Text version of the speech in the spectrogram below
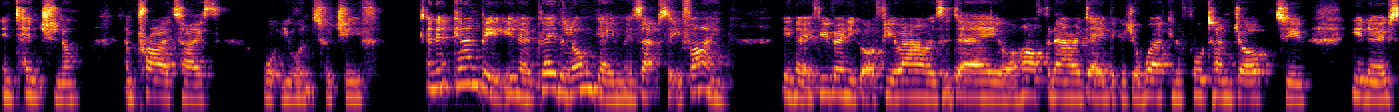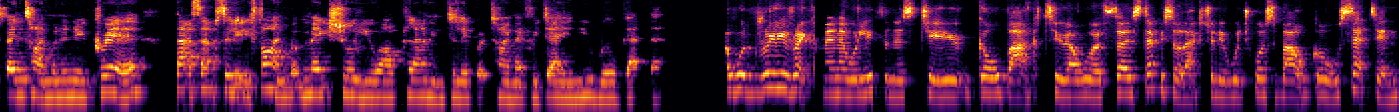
intentional and prioritize what you want to achieve. And it can be, you know, play the long game is absolutely fine you know, if you've only got a few hours a day or half an hour a day because you're working a full time job to, you know, spend time on a new career, that's absolutely fine. But make sure you are planning deliberate time every day and you will get there. I would really recommend our listeners to go back to our first episode, actually, which was about goal setting,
